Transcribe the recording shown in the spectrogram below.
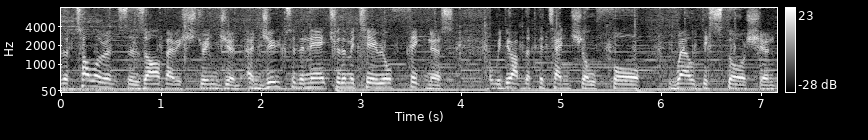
The tolerances are very stringent and due to the nature of the material thickness we do have the potential for weld distortion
